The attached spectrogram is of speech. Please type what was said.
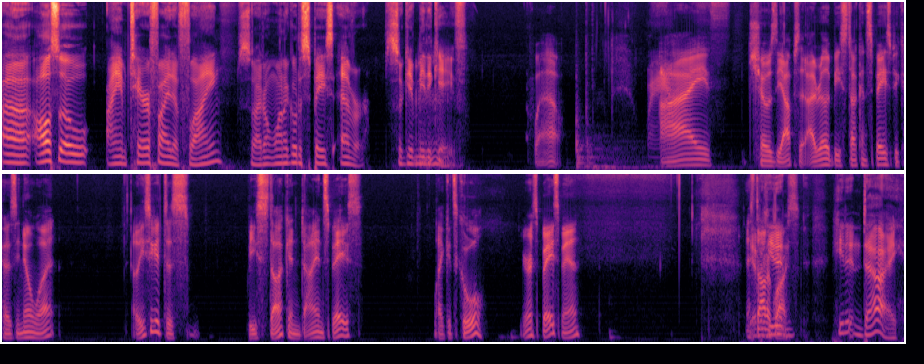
Uh, also, I am terrified of flying, so I don't want to go to space ever. So give me the Mm. cave. Wow. I chose the opposite. I'd rather be stuck in space because you know what? At least you get to be stuck and die in space. Like it's cool. You're in space, man. It's Yeah, Star he didn't, he didn't die.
